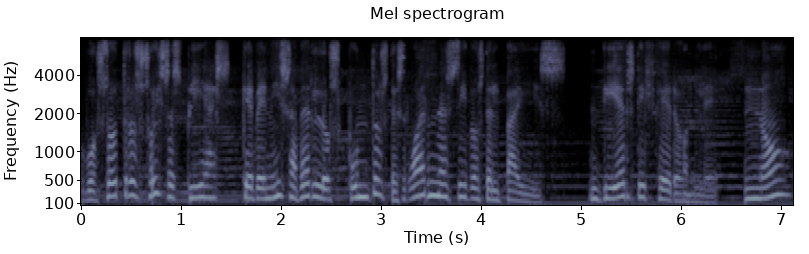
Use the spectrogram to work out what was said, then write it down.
Vosotros sois espías, que venís a ver los puntos desguarnecidos del país. 10 dijéronle, No,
